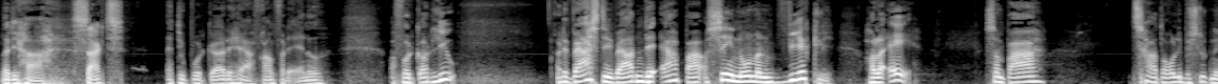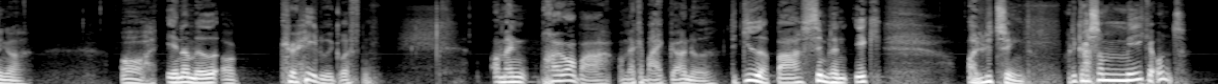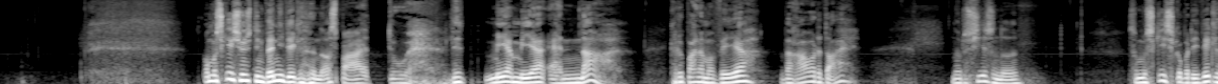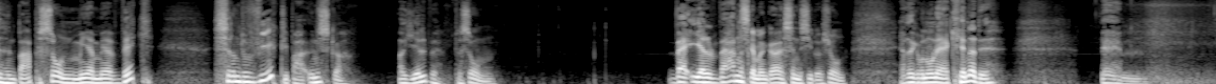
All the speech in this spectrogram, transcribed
Når de har sagt, at du burde gøre det her frem for det andet. Og få et godt liv. Og det værste i verden, det er bare at se nogen, man virkelig holder af, som bare tager dårlige beslutninger og ender med at køre helt ud i grøften. Og man prøver bare, og man kan bare ikke gøre noget. Det gider bare simpelthen ikke at lytte til en. Og det gør så mega ondt. Og måske synes din ven i virkeligheden også bare, at du er lidt mere og mere er nar. Kan du bare lade mig være? Hvad rager det dig? Når du siger sådan noget. Så måske skubber det i virkeligheden bare personen mere og mere væk, selvom du virkelig bare ønsker at hjælpe personen. Hvad i alverden skal man gøre i sådan en situation? Jeg ved ikke, om nogen af jer kender det. Øhm,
